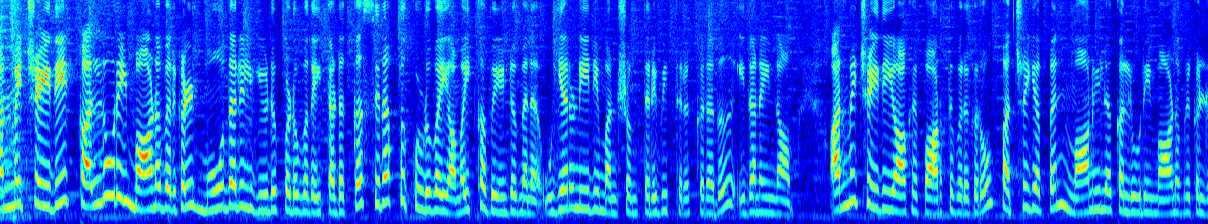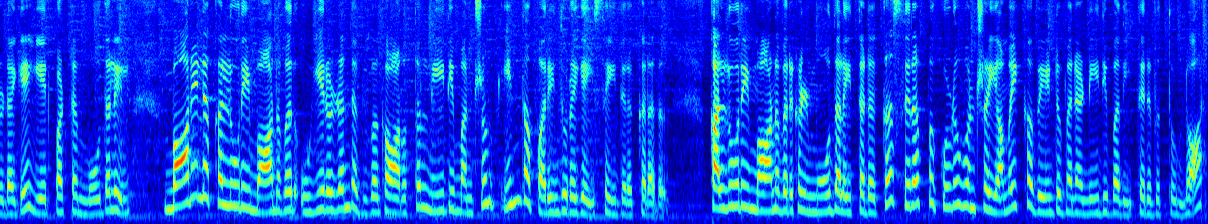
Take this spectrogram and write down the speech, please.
அண்மைச் செய்தி கல்லூரி மாணவர்கள் மோதலில் ஈடுபடுவதை தடுக்க சிறப்பு குழுவை அமைக்க வேண்டும் என உயர்நீதிமன்றம் தெரிவித்திருக்கிறது. இதனை நாம் அண்மைச் செய்தியாக பார்த்து வருகிறோம். பச்சையப்பன் மாநில கல்லூரி மாணவர்களிடையே ஏற்பட்ட மோதலில் மாநில கல்லூரி மாணவர் உயிரிழந்த விவகாரத்தில் நீதிமன்றம் இந்த பரிந்துரையை செய்திருக்கிறது. கல்லூரி மாணவர்கள் மோதலை தடுக்க சிறப்பு குழு ஒன்றை அமைக்க வேண்டும் என நீதிபதி தெரிவித்துள்ளார்.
